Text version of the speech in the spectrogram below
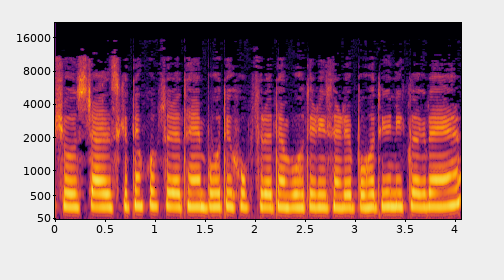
शूज़ स्टाइल्स कितने खूबसूरत हैं, बहुत ही खूबसूरत हैं, बहुत ही रिसेंट है, बहुत ही यूनिक लग रहे हैं।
